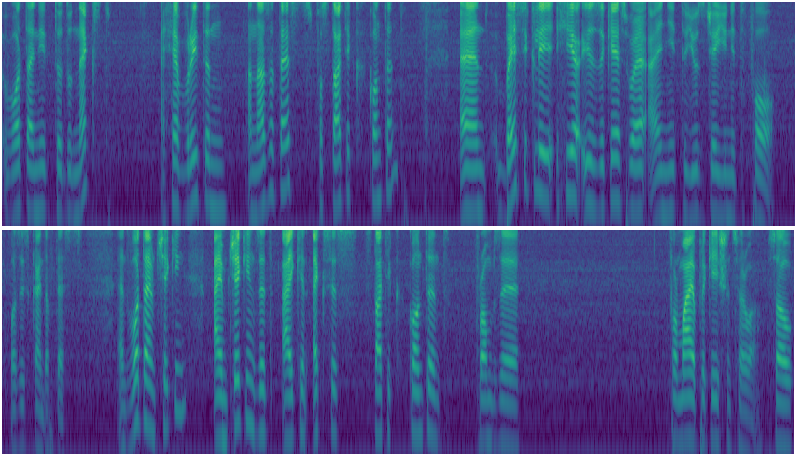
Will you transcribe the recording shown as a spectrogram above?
what I need to do next I have written another tests for static content. And basically here is the case where I need to use JUnit 4 for this kind of tests. And what I'm checking I'm checking that I can access static content from the for my application server. So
